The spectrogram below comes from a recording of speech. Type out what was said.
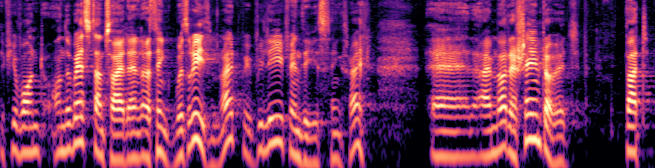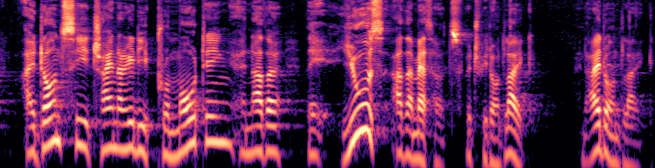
if you want, on the Western side, and I think with reason, right? We believe in these things, right? And I'm not ashamed of it. But I don't see China really promoting another, they use other methods, which we don't like, and I don't like,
